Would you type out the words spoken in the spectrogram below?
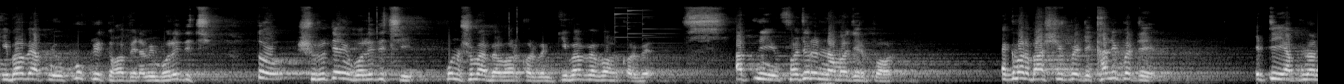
কীভাবে আপনি উপকৃত হবেন আমি বলে দিচ্ছি। তো শুরুতে আমি বলে দিচ্ছি কোন সময় ব্যবহার করবেন, কীভাবে ব্যবহার করবেন। আপনি ফজরের নামাজের পর একবার বাসি পেটে, খালি পেটে এটি আপনার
